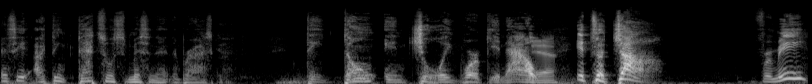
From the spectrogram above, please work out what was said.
And see, I think that's what's missing at Nebraska. They don't enjoy working out. Yeah. It's a job. For me,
